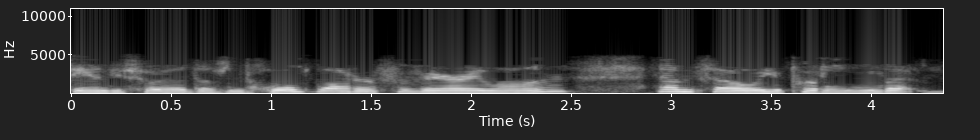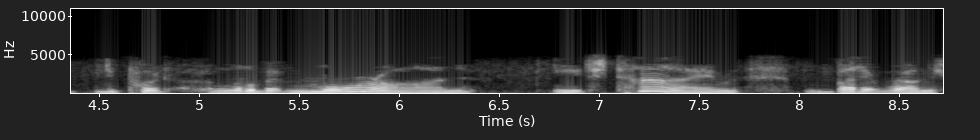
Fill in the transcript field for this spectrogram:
sandy soil doesn't hold water for very long, and so you put a you put a little bit more on each time, but it runs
